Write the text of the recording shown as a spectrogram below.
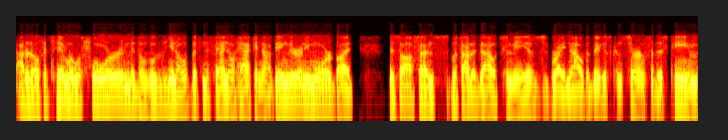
I don't know if it's him or LaFleur, and the you know with Nathaniel Hackett not being there anymore. But this offense, without a doubt, to me is right now the biggest concern for this team,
